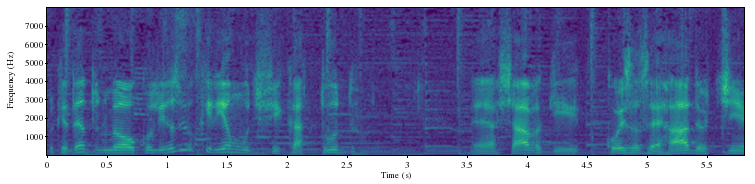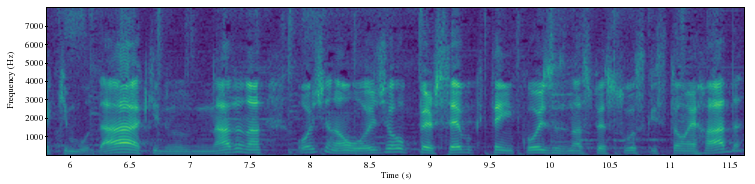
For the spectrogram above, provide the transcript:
Porque dentro do meu alcoolismo eu queria modificar tudo é, achava que coisas erradas eu tinha que mudar, que nada, nada. Hoje não, hoje eu percebo que tem coisas nas pessoas que estão erradas,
